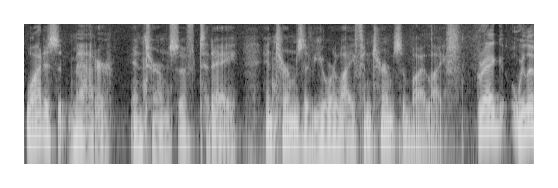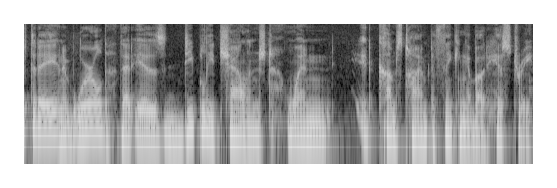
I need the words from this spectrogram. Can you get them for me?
Why does it matter in terms of today, in terms of your life, in terms of my life? Greg, we live today in a world that is deeply challenged when it comes time to thinking about history.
